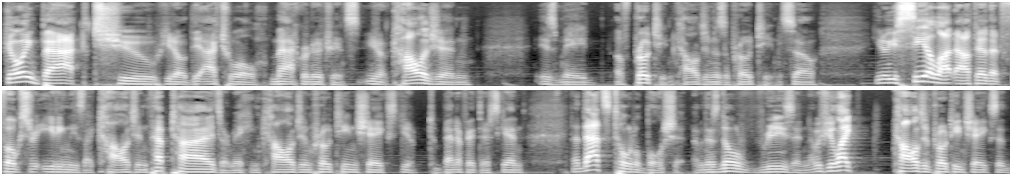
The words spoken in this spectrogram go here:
going back to you know the actual macronutrients you know collagen is made of protein. Collagen is a protein. So you know you see a lot out there that folks are eating these like collagen peptides or making collagen protein shakes you know to benefit their skin. Now that's total bullshit. I mean there's no reason. I mean, if you like collagen protein shakes and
